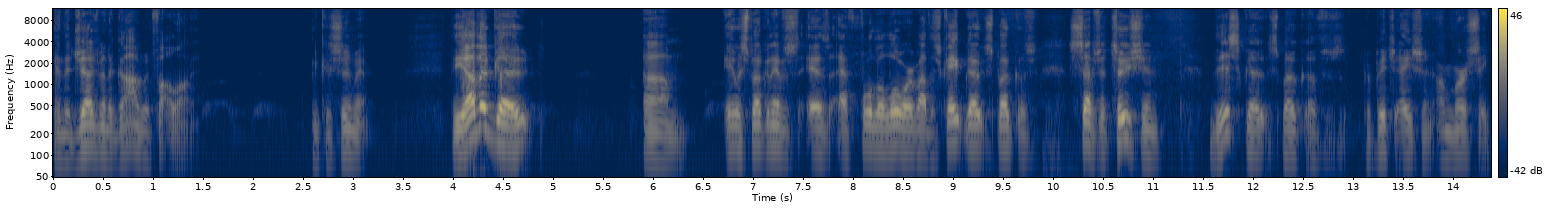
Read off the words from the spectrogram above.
And the judgment of God would fall on it and consume it. The other goat, um, it was spoken of as, as, as for the Lord, while the scapegoat spoke of substitution, this goat spoke of propitiation or mercy.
